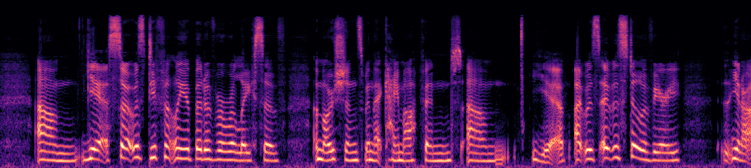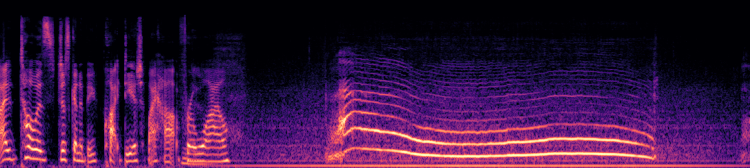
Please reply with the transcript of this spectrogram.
Um, yeah, so it was definitely a bit of a release of emotions when that came up. And um, yeah, it was, it was still a very, you know, I told was just going to be quite dear to my heart for yeah. a while.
